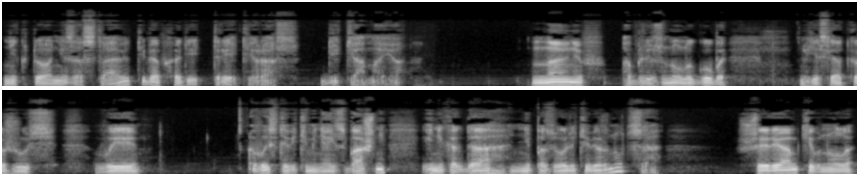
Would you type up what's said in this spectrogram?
Никто не заставит тебя входить третий раз, дитя мое. Найнев облизнула губы. Если откажусь, вы выставите меня из башни и никогда не позволите вернуться. Ширям кивнула.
